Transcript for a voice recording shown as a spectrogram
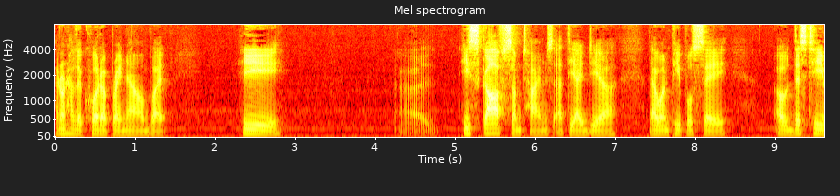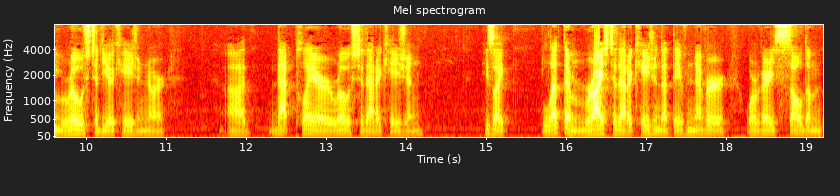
I don't have the quote up right now, but he uh, he scoffs sometimes at the idea that when people say, "Oh, this team rose to the occasion," or uh, that player rose to that occasion. He's like, let them rise to that occasion that they've never or very seldom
